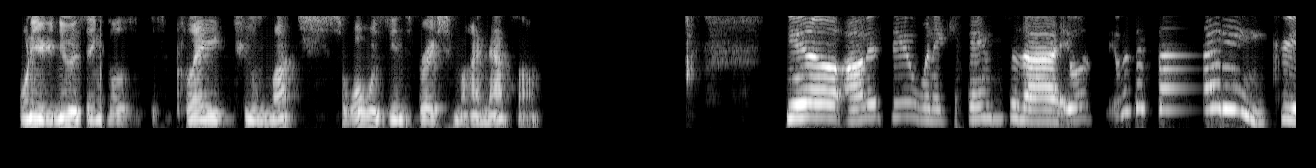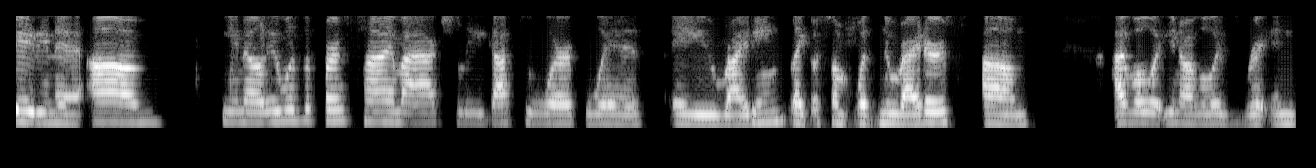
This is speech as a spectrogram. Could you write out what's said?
One of your newest singles is "Play Too Much." So, what was the inspiration behind that song? You know, honestly, when it came to that, it was it was exciting creating it. Um, you know, it was the first time I actually got to work with a writing like some with new writers. Um, I've always, you know, I've always written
